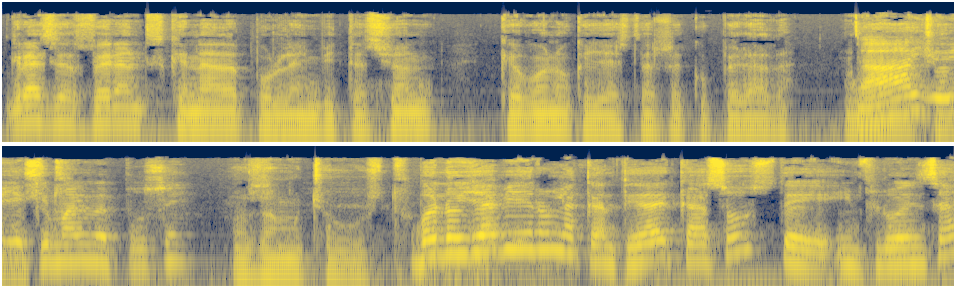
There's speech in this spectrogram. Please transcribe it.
Gracias, Fer, antes que nada por la invitación. Qué bueno que ya estás recuperada. Ay, oye, qué mal me puse. Nos da mucho gusto. Bueno, ¿ya vieron la cantidad de casos de influenza?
